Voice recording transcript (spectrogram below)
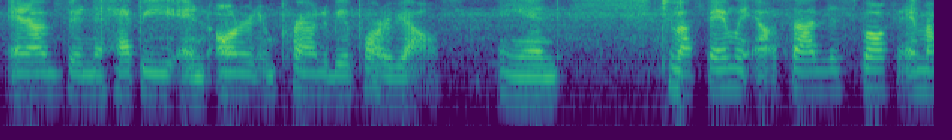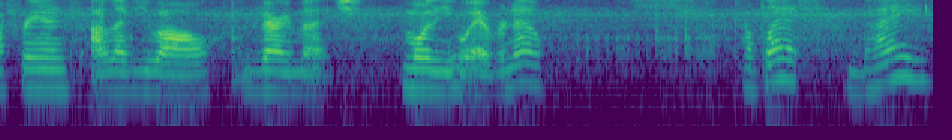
And I've been happy and honored and proud to be a part of y'all's. And to my family outside this box and my friends, I love you all very much. More than you will ever know. God bless. Bye.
